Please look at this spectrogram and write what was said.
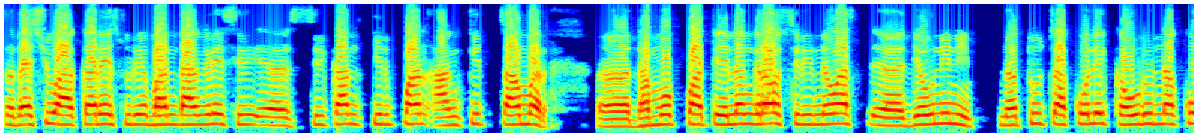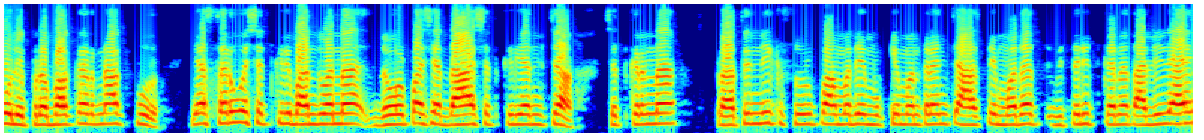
सदाशिव आकारे सूर्यभान डांगरे श्री श्रीकांत किरपान अंकित चामर धमोप्पा तेलंगराव श्रीनिवास देवनिनी नथू चाकोले कवडू नकोले प्रभाकर नागपूर या सर्व शेतकरी बांधवांना जवळपास या दहा शेतकऱ्यांच्या शेतकऱ्यांना प्रातिनिधिक स्वरूपामध्ये मुख्यमंत्र्यांच्या हस्ते मदत वितरित करण्यात आलेली आहे.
